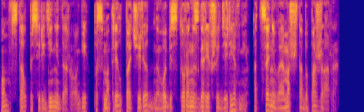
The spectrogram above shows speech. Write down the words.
Он встал посередине дороги, посмотрел поочередно в обе стороны сгоревшей деревни, оценивая масштабы пожара,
